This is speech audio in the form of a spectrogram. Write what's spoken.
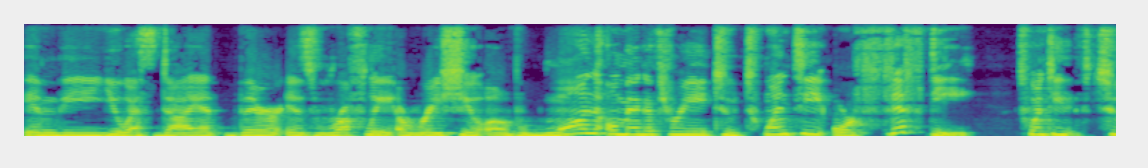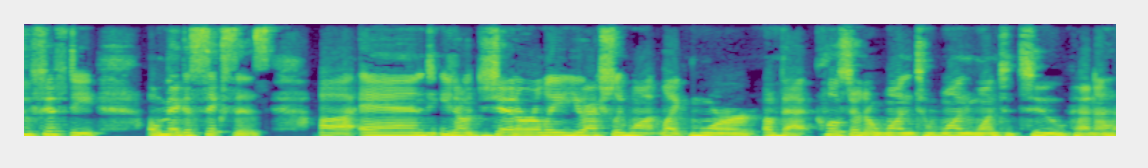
in the US diet there is roughly a ratio of 1 omega 3 to 20 or 50 2250 omega 6s. Uh, and, you know, generally you actually want like more of that closer to one to one, one to two kind of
